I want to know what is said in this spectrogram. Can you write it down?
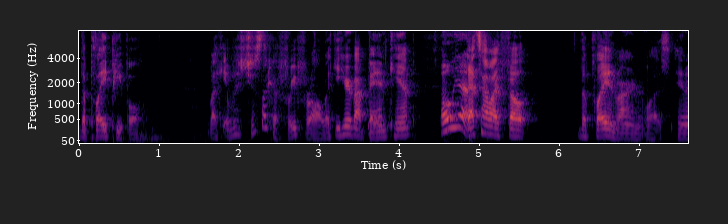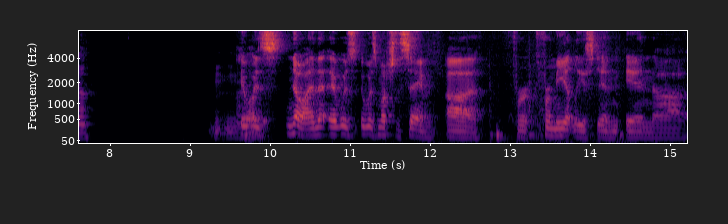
the play people, like it was just like a free for all. Like you hear about band camp. Oh yeah. That's how I felt the play environment was. You know. I it was no, and it was it was much the same. Uh, for for me at least in in uh,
